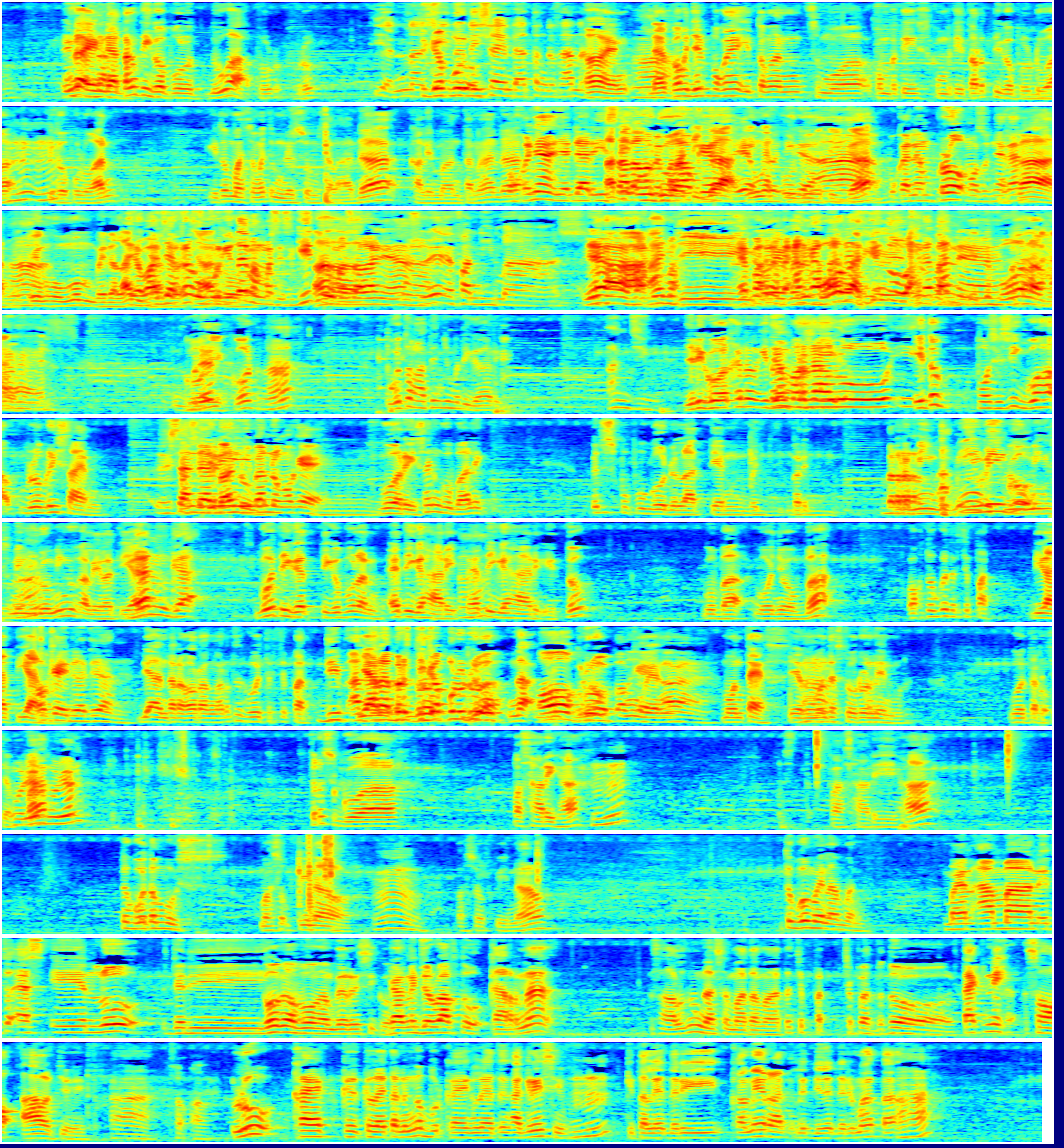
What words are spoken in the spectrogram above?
Enggak yang datang 32 bro, bro. Iya, nah, 30. Indonesia yang datang ke sana. Ah, yang dan pokoknya jadi pokoknya hitungan semua kompetisi kompetitor 32, Hmm, 30-an. Itu macam-macam dari Sumsel ada, Kalimantan ada. Pokoknya ya dari Tapi Sabang sampai U23, Merauke lah. Ya, ingat U23. U23. Ah, bukan yang pro maksudnya kan. Bukan, Ah. yang umum beda lagi. Ya wajar kan umur kita emang masih segitu Ah, masalahnya. Maksudnya Evan Dimas. Ya, Ah, anjing. Evan, Evan angkatannya bola gitu. angkatannya. Itu bola, bro. Gue ikut, Hah? gue tuh latihan cuma 3 hari. Anjing. Jadi gue kan itu Yang masih- pernah lu itu posisi gue belum resign. Resign Masih dari di Bandung, oke. Gue resign gue balik. Itu sepupu gue udah latihan ber, ber, Ber- berminggu minggu, minggu. dua minggu seminggu dua minggu kali latihan. Dan enggak gue tiga tiga bulan, eh tiga hari. Nah tiga hari itu gue gue nyoba waktu gue tercepat di latihan. Oke, di latihan. Di antara orang-orang tuh gue tercepat. Di antara ber-32? grup, enggak, Oh, grup, grup, grup, oke, yang ah. Montes, yang Ah. Montes turunin. Gue tercepat. Kemudian kemudian Terus gue pas hari H, Mhm. pas hari H itu gue tembus masuk final Hmm. masuk final itu gue main aman Main aman itu as in lu jadi gue gak mau ngambil risiko nggak ngejar waktu. karena selalu tuh nggak semata-mata cepet Cepet betul. Teknik. soal cuy Ah. Soal. lu kayak ke kelihatan ngebut kayak kelihatan agresif Mhm. kita lihat dari kamera li- dilihat dari mata Aha.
